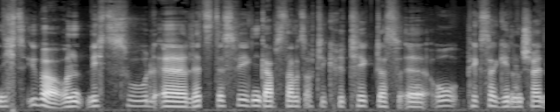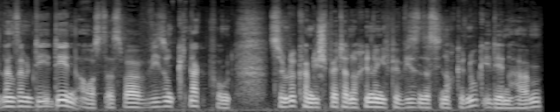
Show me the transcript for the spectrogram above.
nichts über und nichts zuletzt. Äh, deswegen gab es damals auch die Kritik, dass, äh, oh, Pixar gehen anscheinend langsam die Ideen aus. Das war wie so ein Knackpunkt. Zum Glück haben die später noch hinlänglich bewiesen, dass sie noch genug Ideen haben.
